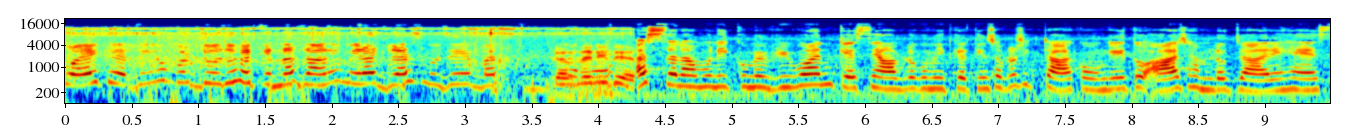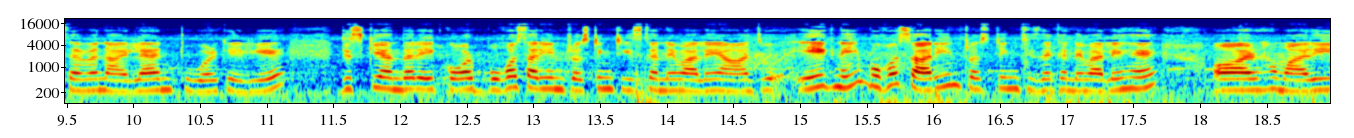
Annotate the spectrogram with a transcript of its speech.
इंजॉय कर रही हूँ बट जो जो मैं करना चाह रही हूँ मेरा ड्रेस मुझे बस करने नहीं दे अस्सलाम वालेकुम एवरीवन कैसे हैं आप लोग? उम्मीद करती हूँ सब लोग ठीक ठाक होंगे। तो आज हम लोग जा रहे हैं सेवन आइलैंड टूर के लिए जिसके अंदर एक और बहुत सारी इंटरेस्टिंग चीज़ करने वाले हैं। आज वो एक नहीं बहुत सारी इंटरेस्टिंग चीज़ें करने वाले हैं। और हमारी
